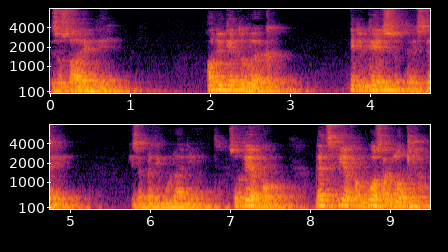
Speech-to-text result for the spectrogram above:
the society? How do you get to work? Education, they say, is a pretty good idea. So therefore, let's hear from Vuosaaren Lukio.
